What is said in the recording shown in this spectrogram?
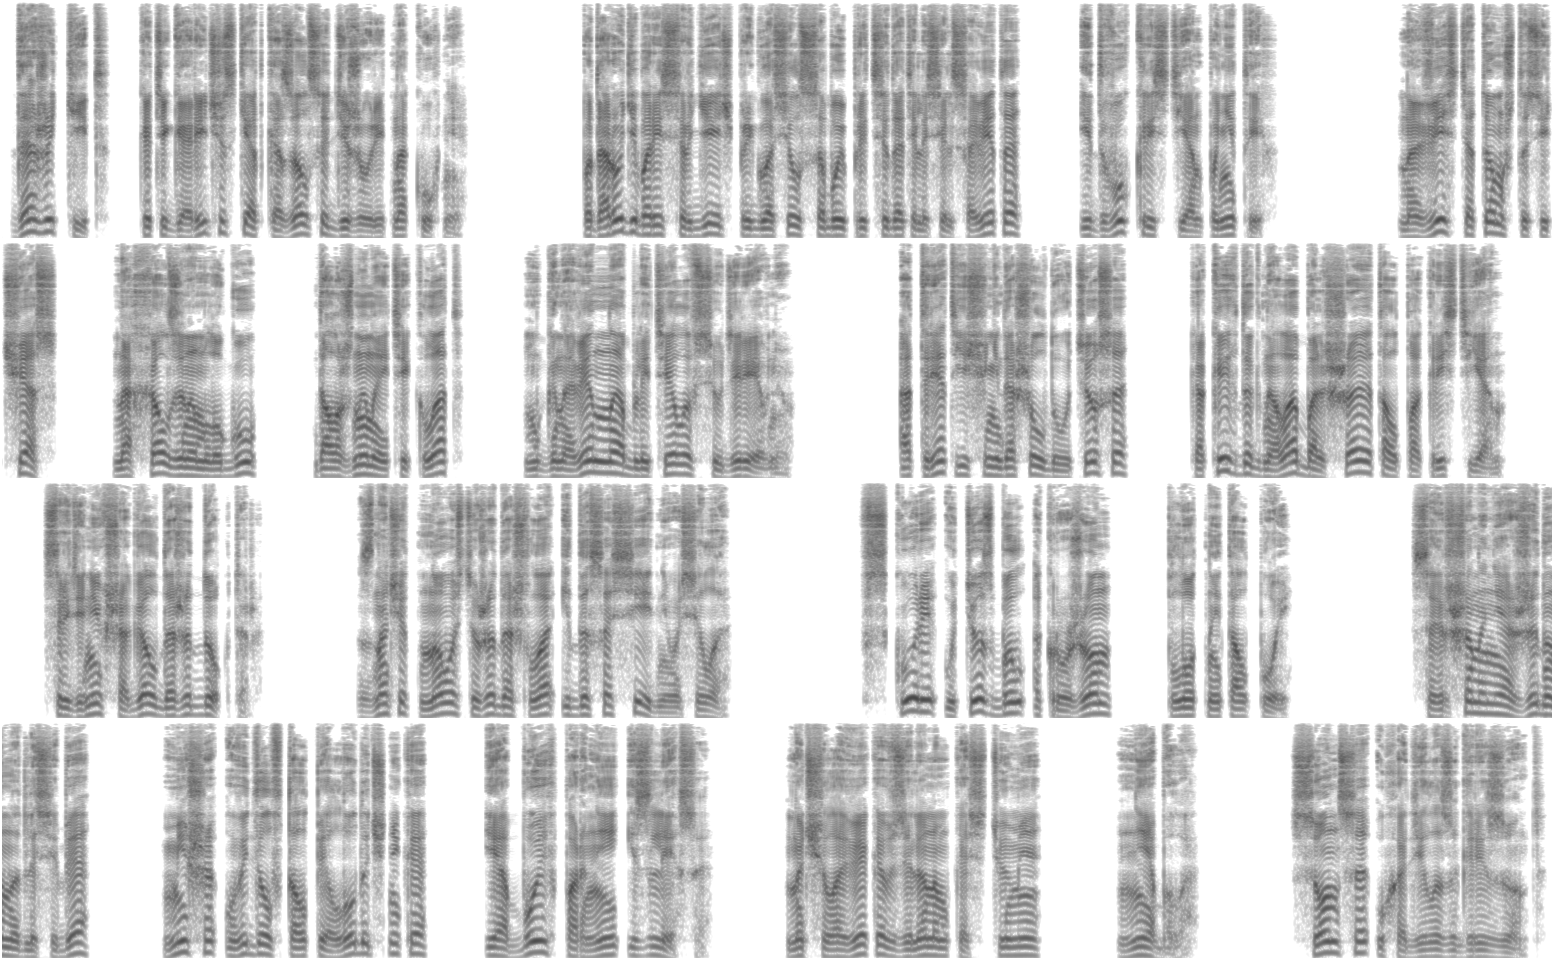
Даже Кит категорически отказался дежурить на кухне. По дороге Борис Сергеевич пригласил с собой председателя сельсовета и двух крестьян-понятых. Но весть о том, что сейчас на Халзином лугу должны найти клад, мгновенно облетела всю деревню. Отряд еще не дошел до утеса, как их догнала большая толпа крестьян. Среди них шагал даже доктор. Значит, новость уже дошла и до соседнего села. Вскоре утес был окружен плотной толпой. Совершенно неожиданно для себя Миша увидел в толпе лодочника и обоих парней из леса. Но человека в зеленом костюме не было. Солнце уходило за горизонт.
